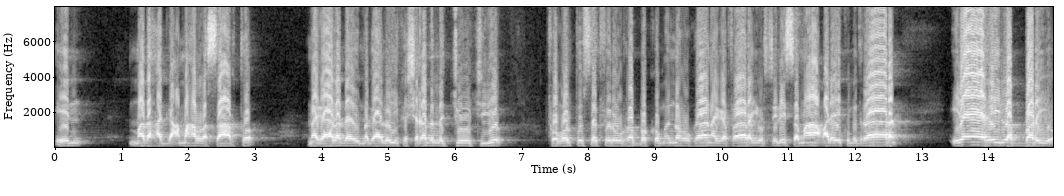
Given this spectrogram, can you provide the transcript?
in madaxa gacmaha la saarto magaalada magaalooyinka shaqada la joojiyo. Faqultu istakfiruu rabbakum inahu kaana gafaara yursili samaa calaykum idraaran. Ilaahay la baryo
